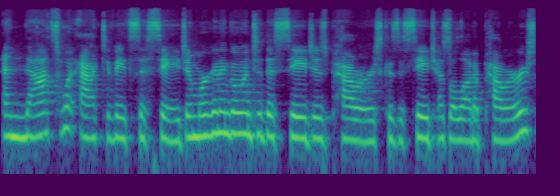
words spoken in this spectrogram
And that's what activates the sage. And we're going to go into the sage's powers because the sage has a lot of powers.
